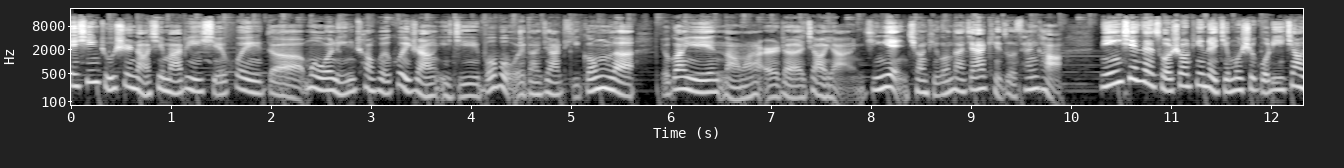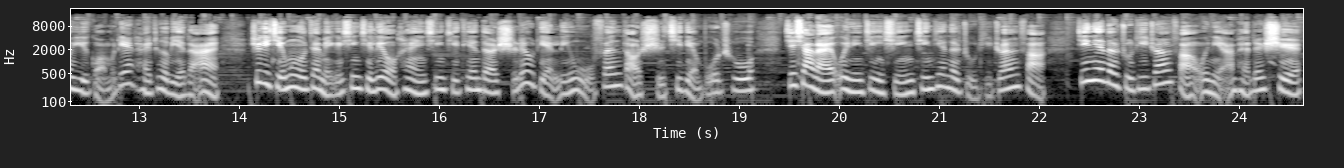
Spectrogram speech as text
谢新竹市脑性麻痹协会的莫文玲创会会长以及波波为大家提供了有关于脑麻儿的教养经验，希望提供大家可以做参考。您现在所收听的节目是国立教育广播电台特别的爱，这个节目在每个星期六和星期天的十六点零五分到十七点播出。接下来为您进行今天的主题专访，今天的主题专访为你安排的是。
